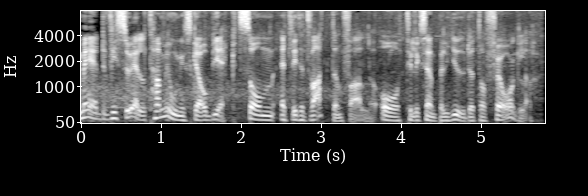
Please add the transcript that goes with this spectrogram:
med visuellt harmoniska objekt som ett litet vattenfall och till exempel ljudet av fåglar.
